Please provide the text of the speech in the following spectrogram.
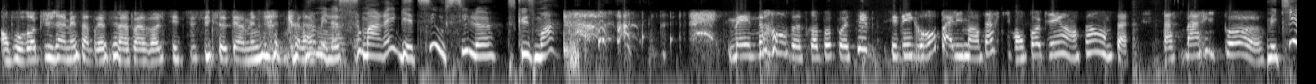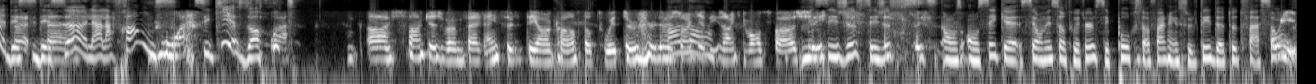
On pourra plus jamais s'adresser la parole. C'est ici que se termine cette collaboration. Non, mais le sous-marin Getty aussi, là. Excuse-moi. Mais non, ce sera pas possible. C'est des groupes alimentaires qui vont pas bien ensemble. Ça, ça se marie pas. Mais qui a décidé Euh, euh, ça, là? La France? moi. C'est qui eux autres? Ah, je sens que je vais me faire insulter encore sur Twitter. Je Oh sens qu'il y a des gens qui vont se fâcher. Mais c'est juste, c'est juste, on, on sait que si on est sur Twitter, c'est pour se faire insulter de toute façon. Oui,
